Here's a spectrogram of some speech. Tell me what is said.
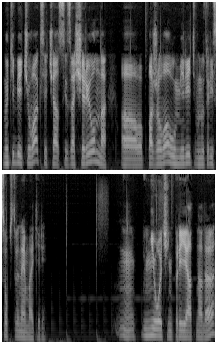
ну тебе чувак сейчас изощренно э, пожелал умереть внутри собственной матери. Не очень приятно, да?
